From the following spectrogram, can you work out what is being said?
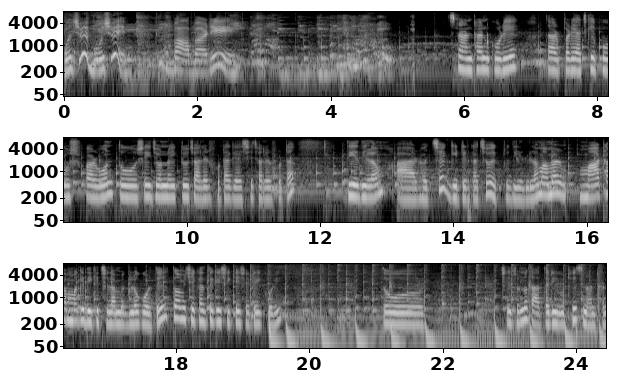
বসবে বসবে? বাবা রে স্নান টান করে তারপরে আজকে পৌষ পার্বণ, তো সেই জন্য একটু চালের ফোঁটা, গ্যাসে চালের ফোঁটা দিয়ে দিলাম। আর হচ্ছে গেটের কাছেও একটু দিয়ে দিলাম। আমার মা ঠাম্মাকে দেখেছিলাম এগুলো করতে, তো আমি সেখান থেকে শিখে সেটাই করি। তো সেই জন্য তাড়াতাড়ি উঠে স্নান টান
